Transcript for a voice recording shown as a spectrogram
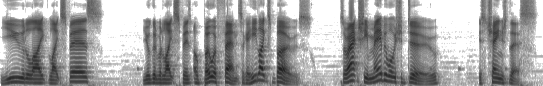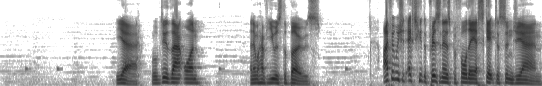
You like light spears. You're good with light spears. Oh, bow of fence. Okay, he likes bows. So actually, maybe what we should do is change this. Yeah, we'll do that one. And then we'll have you as the bows. I think we should execute the prisoners before they escape to Sun Jian.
